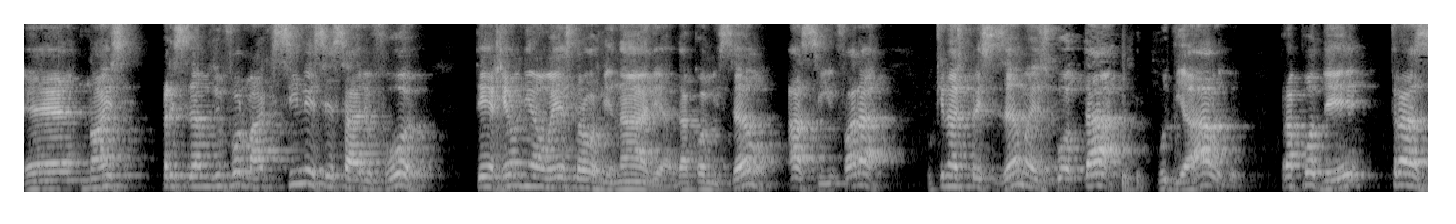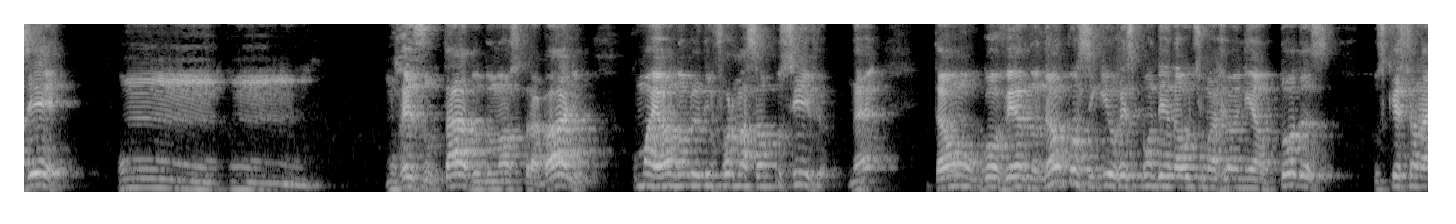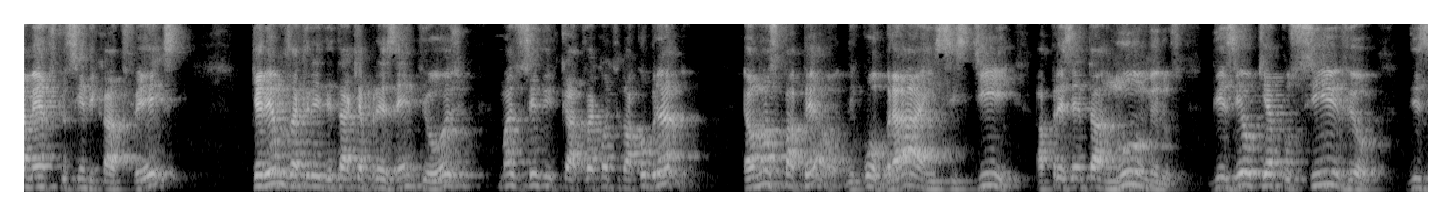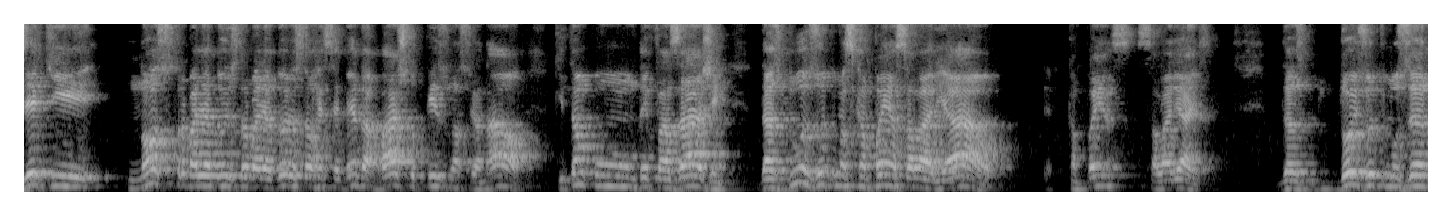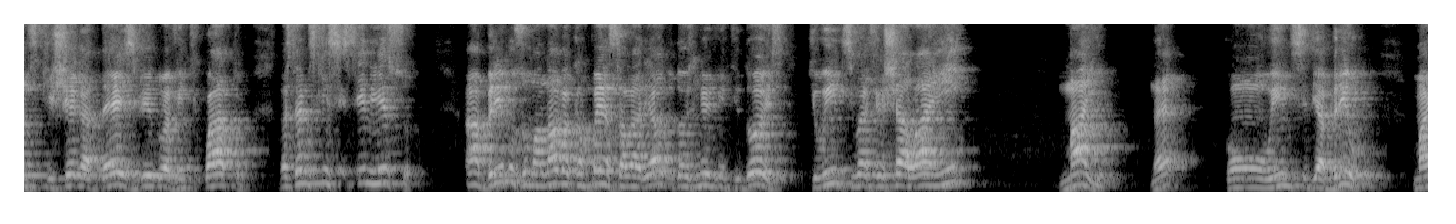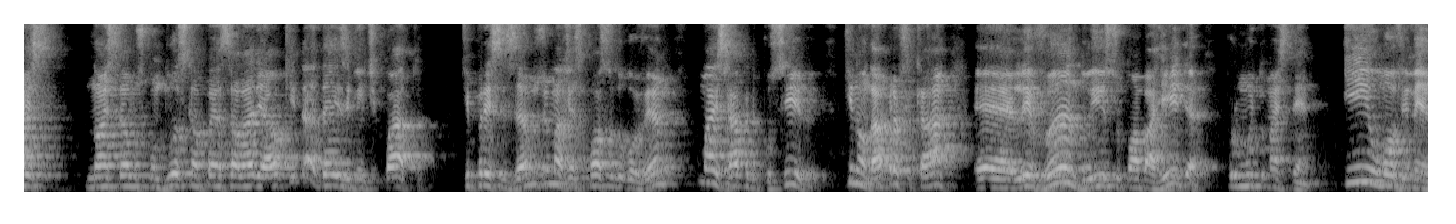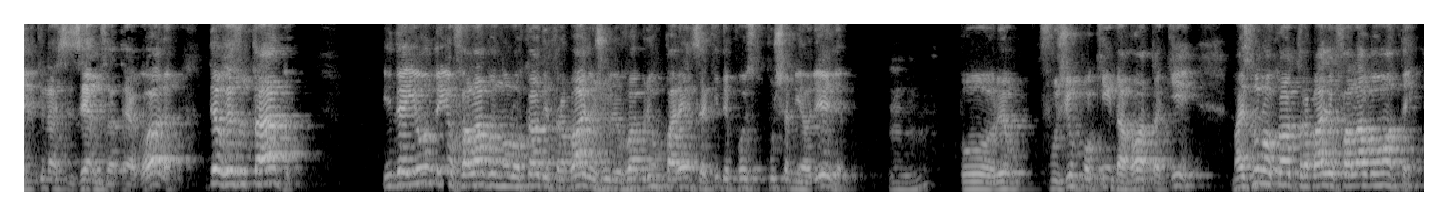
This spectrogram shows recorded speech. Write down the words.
é, nós precisamos informar que, se necessário for, ter reunião extraordinária da comissão, assim o fará. O que nós precisamos é esgotar o diálogo para poder trazer um, um, um, resultado do nosso trabalho com o maior número de informação possível. Né? Então, o governo não conseguiu responder na última reunião todos os questionamentos que o sindicato fez, Queremos acreditar que é presente hoje, mas o sindicato vai continuar cobrando. É o nosso papel de cobrar, insistir, apresentar números, dizer o que é possível, dizer que nossos trabalhadores e trabalhadoras estão recebendo abaixo do piso nacional, que estão com defasagem das duas últimas campanhas salarial, campanhas salariais, dos dois últimos anos, que chega a 10,24, nós temos que insistir nisso abrimos uma nova campanha salarial de 2022, que o índice vai fechar lá em maio, né? Com o índice de abril, mas nós estamos com duas campanhas salarial que dá 10 e 24, que precisamos de uma resposta do governo o mais rápido possível, que não dá para ficar é, levando isso com a barriga por muito mais tempo. E o movimento que nós fizemos até agora deu resultado. E daí ontem eu falava no local de trabalho, Júlio, eu vou abrir um parênteses aqui, depois puxa minha orelha, uhum. por eu fugir um pouquinho da rota aqui, mas no local de trabalho eu falava ontem,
